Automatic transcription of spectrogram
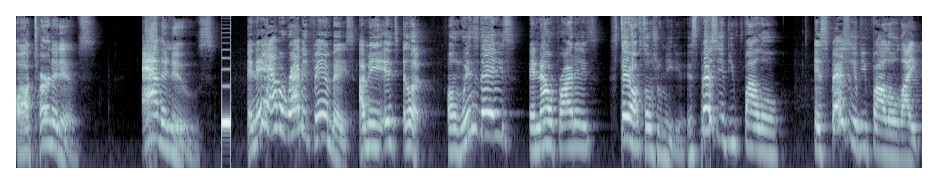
alternatives, avenues. And they have a rabid fan base. I mean, it's look, on Wednesdays and now Fridays, stay off social media, especially if you follow especially if you follow like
